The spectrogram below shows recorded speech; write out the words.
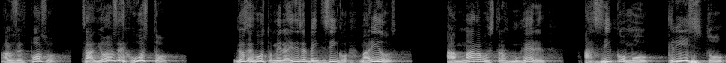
a los esposos. O sea, Dios es justo. Dios es justo. Mira, ahí dice el 25, maridos, amad a vuestras mujeres, así como Cristo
